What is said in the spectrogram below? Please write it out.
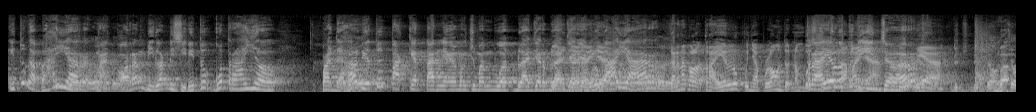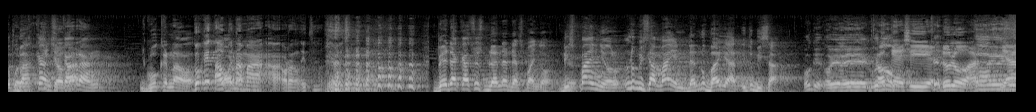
itu nggak bayar. Iya, Nah, bayar. orang bilang di sini tuh gue trial. Padahal dia tuh paketan yang emang cuma buat belajar-belajar yang lu bayar. Karena kalau trial lu punya peluang untuk nembus Trial lu tuh diincar. Iya. Di, di, di, Ba- coba bahkan Dicoba. sekarang gue kenal Gue kayak tahu tuh orang. nama uh, orang itu. Beda kasus Belanda dan Spanyol. Di Spanyol lu bisa main dan lu bayar, itu bisa. Oke, oh iya iya iya, gue tahu. Oke si Kayak- dulu, Ah, iya, iya, ya iya,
